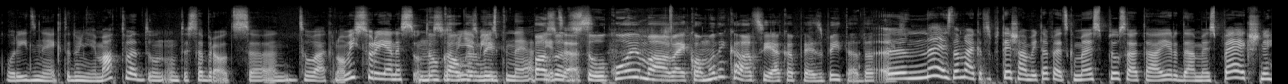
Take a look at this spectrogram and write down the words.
ko rīznieki tad viņiem atved, un, un tas sabrauc cilvēki no visurienes, un nu, tas viņiem īsti neatiecās. tulkojumā vai komunikācijā, kāpēc bija tāda? Nē, es domāju, ka tas patiešām bija tāpēc, ka mēs pilsētā ieradāmies pēkšņi,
